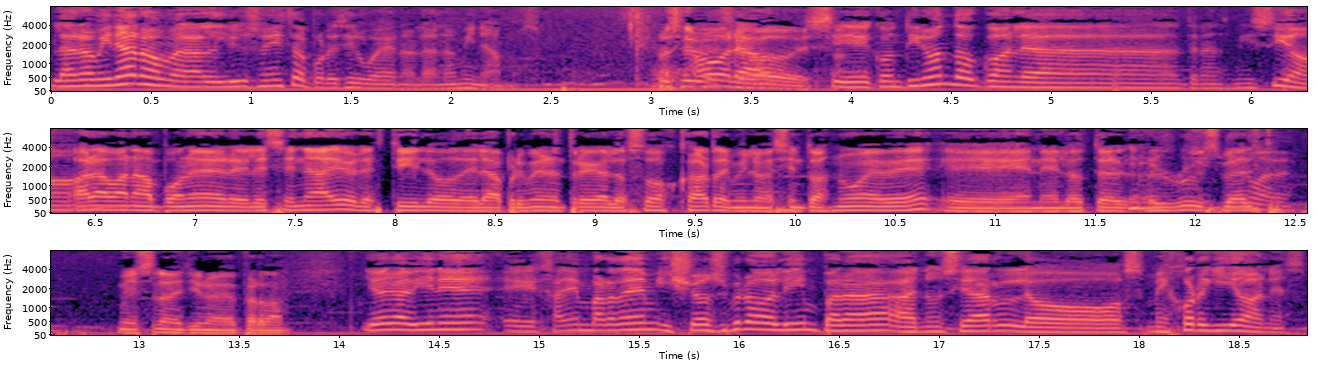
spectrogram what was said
la nominaron al ilusionista por decir, bueno, la nominamos. Se Ahora, sí, continuando con la transmisión. Ahora van a poner el escenario, el estilo de la primera entrega de los Oscars de 1909 eh, en el Hotel 1929. Roosevelt. 1929, perdón. Y ahora viene eh, Javier Bardem y Josh Brolin para anunciar los mejores guiones.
